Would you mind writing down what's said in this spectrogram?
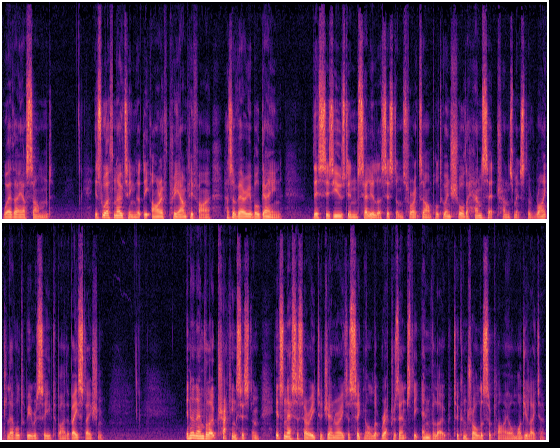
where they are summed. It's worth noting that the RF preamplifier has a variable gain, this is used in cellular systems, for example, to ensure the handset transmits the right level to be received by the base station. In an envelope tracking system, it's necessary to generate a signal that represents the envelope to control the supply or modulator.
